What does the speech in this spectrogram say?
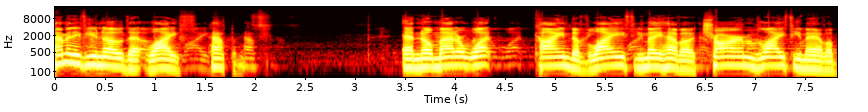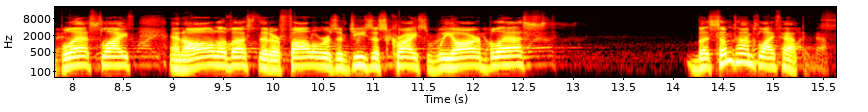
How many of you know that life happens? And no matter what kind of life, you may have a charmed life, you may have a blessed life, and all of us that are followers of Jesus Christ, we are blessed. But sometimes life happens.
